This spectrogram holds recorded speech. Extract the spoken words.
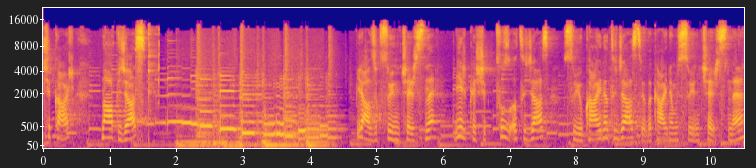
Çıkar. Ne yapacağız? Birazcık suyun içerisine bir kaşık tuz atacağız. Suyu kaynatacağız ya da kaynamış suyun içerisine.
